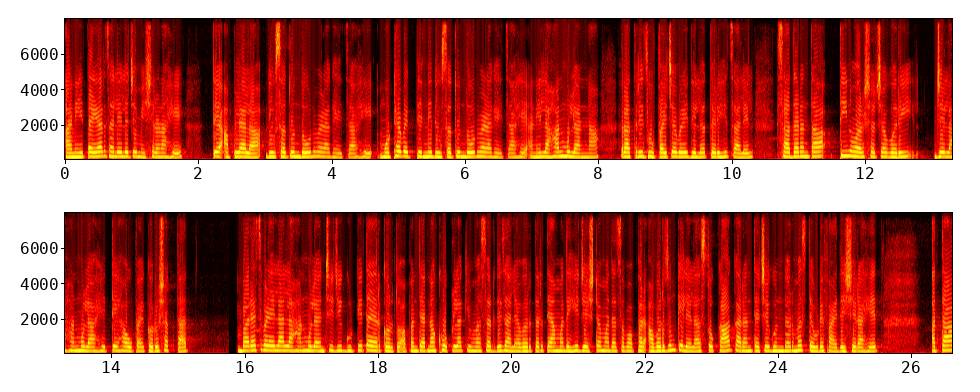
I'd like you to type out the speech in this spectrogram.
आणि तयार झालेलं जे मिश्रण आहे ते आपल्याला दिवसातून दोन वेळा घ्यायचं आहे. मोठ्या व्यक्तींनी दिवसातून दोन वेळा घ्यायचं आहे आणि लहान मुलांना रात्री झोपायच्या वेळी दिलं तरीही चालेल. साधारणतः तीन वर्षाच्या वरी जे लहान मुलं आहेत ते हा उपाय करू शकतात. बऱ्याच वेळेला लहान मुलांची जी गुटी तयार करतो आपण त्यांना खोकला किंवा सर्दी झाल्यावर तर त्यामध्येही ज्येष्ठ मधाचा वापर आवर्जून केलेला असतो. का? कारण त्याचे गुणधर्मच तेवढे फायदेशीर आहेत. आता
